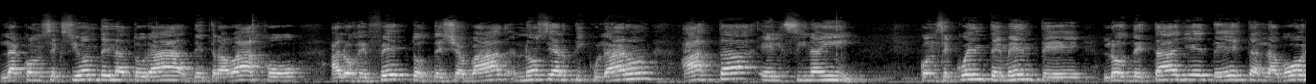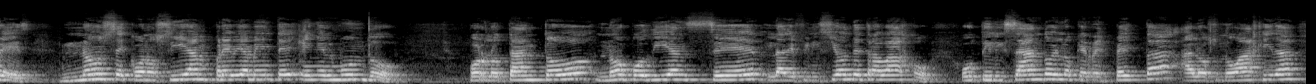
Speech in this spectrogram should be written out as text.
la concepción de la Torá de trabajo a los efectos de Shabbat no se articularon hasta el Sinaí. Consecuentemente, los detalles de estas labores no se conocían previamente en el mundo. Por lo tanto, no podían ser la definición de trabajo utilizando en lo que respecta a los noágida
